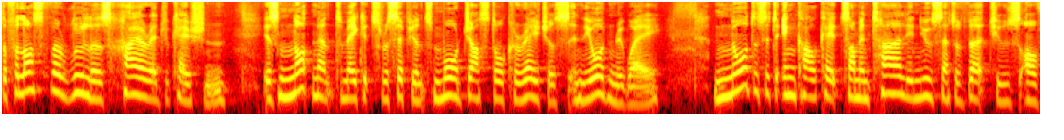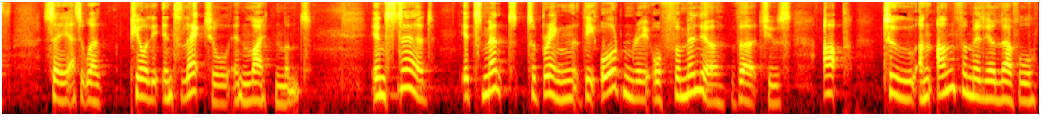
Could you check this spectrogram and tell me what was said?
the philosopher ruler's higher education is not meant to make its recipients more just or courageous in the ordinary way, nor does it inculcate some entirely new set of virtues of, say, as it were, purely intellectual enlightenment. Instead, it's meant to bring the ordinary or familiar virtues up to an unfamiliar level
